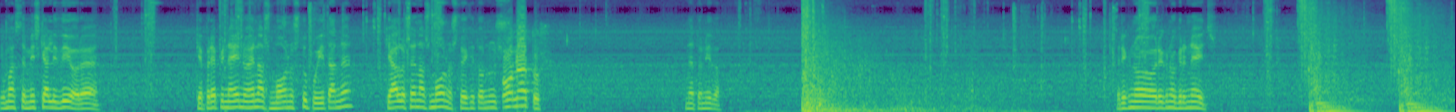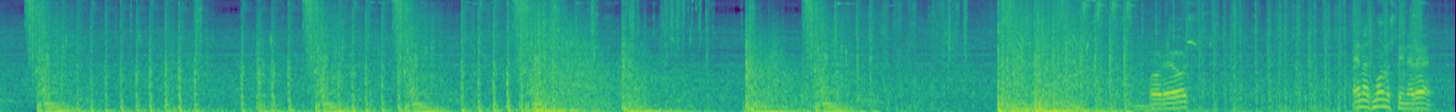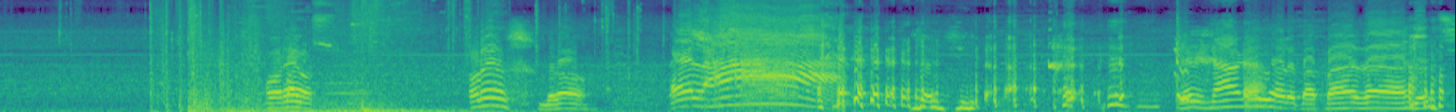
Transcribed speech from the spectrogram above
Είμαστε εμείς και άλλοι δύο, ρε. Και πρέπει να είναι ο ένας μόνος του που ήτανε και άλλος ένας μόνος του, έχει το νους σου. Ο Νάτος. Ναι, τον είδα. Ρίχνω, ρίχνω grenades. Ωραίος. Ένας μόνος του είναι ρε. Ωραίος. Ωραίος. Μπρο. Έλα! Very now. Έλα ρε παπάδα. έτσι.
